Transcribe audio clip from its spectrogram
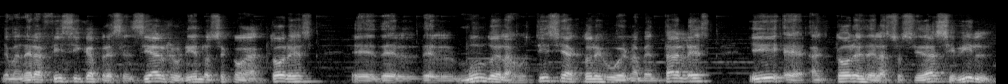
de manera física, presencial, reuniéndose con actores eh, del, mundo de la justicia, actores gubernamentales y eh, actores de la sociedad civil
